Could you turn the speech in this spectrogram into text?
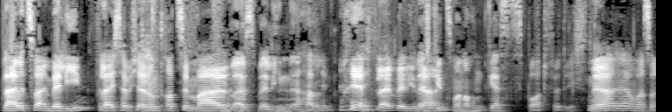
Bleibe zwar in Berlin, vielleicht habe ich ja dann trotzdem Du mal. bleibst Berlin erhalten. ja, ich bleibe Berlin. Vielleicht ja. gibt's mal noch einen Guest-Spot für dich, Ja, ja, was so.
